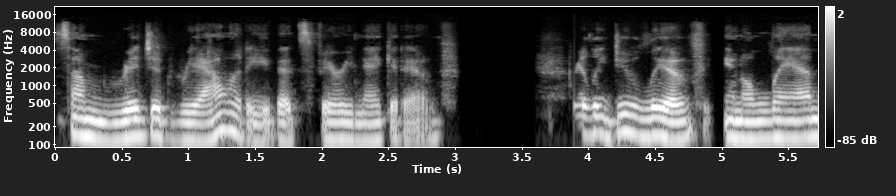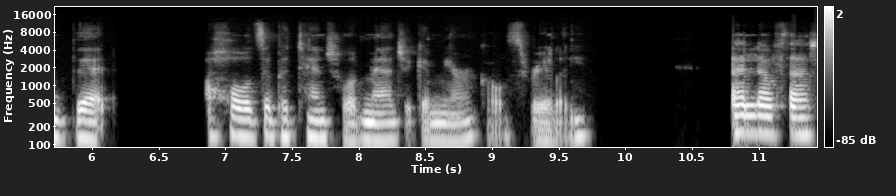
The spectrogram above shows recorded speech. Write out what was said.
some rigid reality that's very negative really do live in a land that holds a potential of magic and miracles, really. I love that,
